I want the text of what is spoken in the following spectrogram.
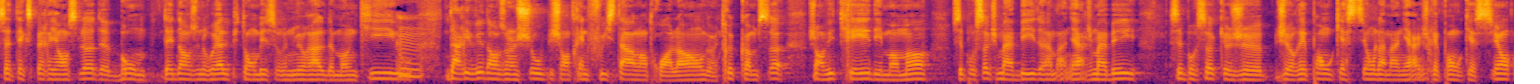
cette expérience-là de, boum, d'être dans une ruelle puis tomber sur une murale de Monkey, Mm. ou d'arriver dans un show puis je suis en train de freestyle en trois langues, un truc comme ça. J'ai envie de créer des moments. C'est pour ça que je m'habille de la manière que je m'habille. C'est pour ça que je, je réponds aux questions de la manière que je réponds aux questions,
